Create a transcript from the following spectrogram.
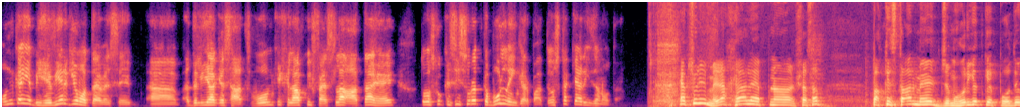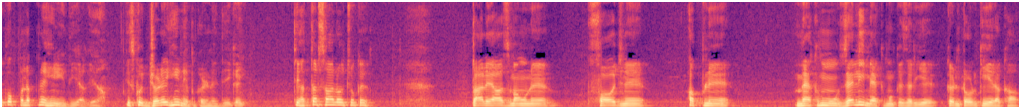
उनका ये बिहेवियर क्यों होता है वैसे? अदलिया के साथ, वो उनके खिलाफ कोई फैसला आता है तो उसको किसी सूरत कबूल नहीं कर पाते, उसका क्या रीज़न होता है? एक्चुअली मेरा ख्याल है अपना शाह साहब, पाकिस्तान में जमहूरियत के पौधे को पनपने ही नहीं दिया गया। इसको जड़ें ही नहीं पकड़ने दी गई। तिहत्तर साल हो चुके। ताले आजमाओं ने, फ़ौज ने अपने महकमों जैली महकमों के ज़रिए कंट्रोल किए रखा,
